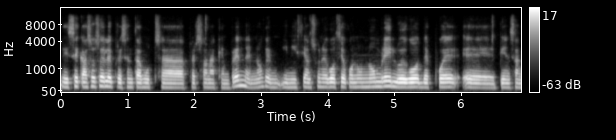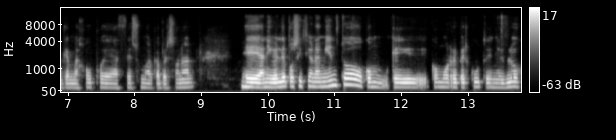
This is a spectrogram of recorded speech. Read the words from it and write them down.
ese caso se le presenta a muchas personas que emprenden, ¿no? que inician su negocio con un nombre y luego después eh, piensan que es mejor pues, hacer su marca personal. Mm. Eh, a nivel de posicionamiento, ¿cómo, ¿cómo, repercute en el blog?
